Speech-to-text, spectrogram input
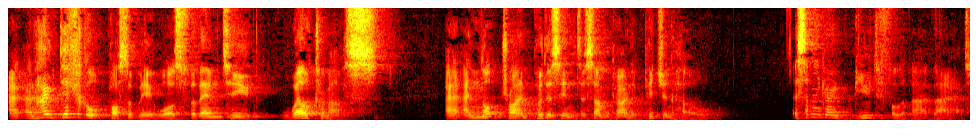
and, and how difficult possibly it was for them to welcome us and, and not try and put us into some kind of pigeonhole, there's something very beautiful about that.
